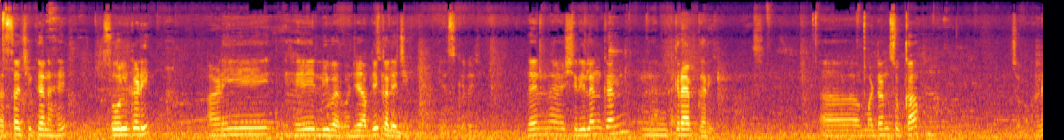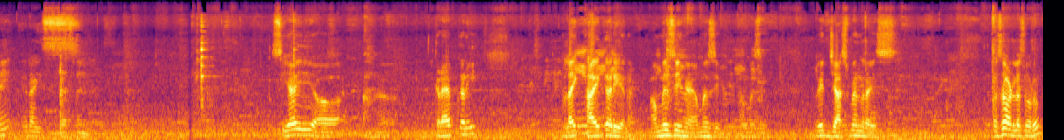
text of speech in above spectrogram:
रस्सा चिकन आहे सोलकढी आणि हे लिव्हर म्हणजे आपली कलेजी. येस कलेजी. Then Sri Lankan crab curry mutton sukka आणि राईस सियाई क्रॅब करी. लाईक थाय करी आहे ना? अमेझिंग आहे amazing amazing with jasmine rice कसं वाटलं स्वरूप?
